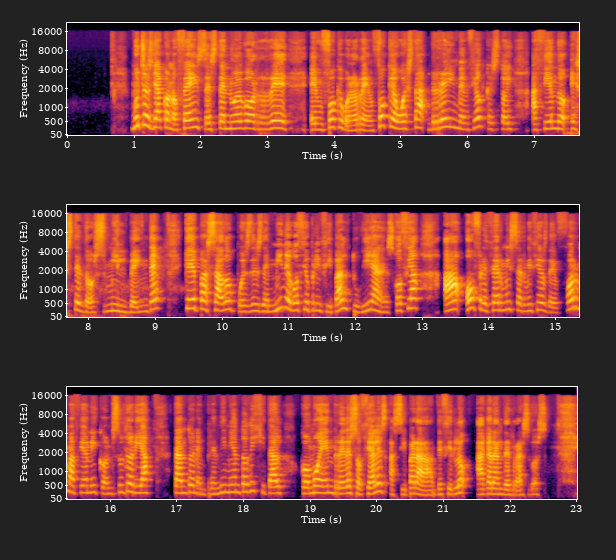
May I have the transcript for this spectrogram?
Muchos ya conocéis este nuevo reenfoque, bueno, reenfoque o esta reinvención que estoy haciendo este 2020, que he pasado pues desde mi negocio principal, tu guía en Escocia, a ofrecer mis servicios de formación y consultoría tanto en emprendimiento digital como en redes sociales, así para decirlo a grandes rasgos.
